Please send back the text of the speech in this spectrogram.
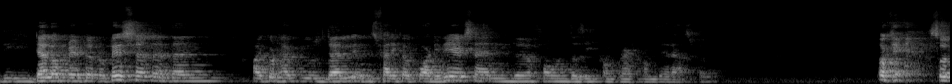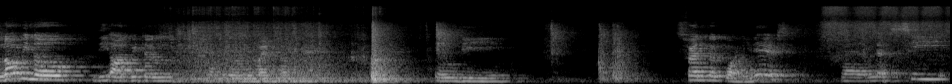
the del operator notation and then I could have used del in spherical coordinates and uh, found the z component from there as well. Okay, so now we know the orbital momentum in the spherical coordinates and let's see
